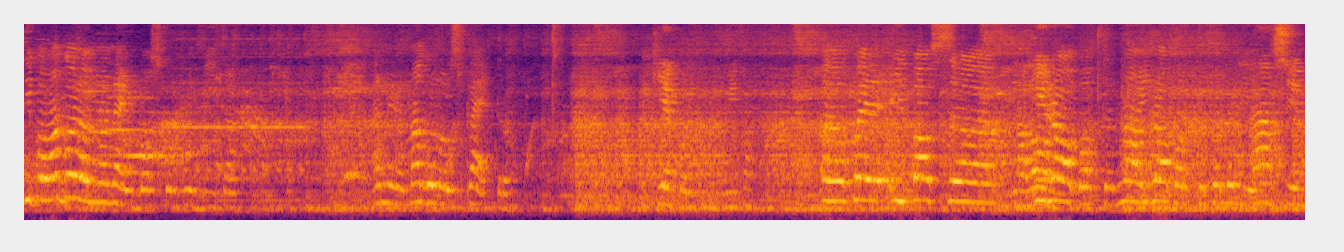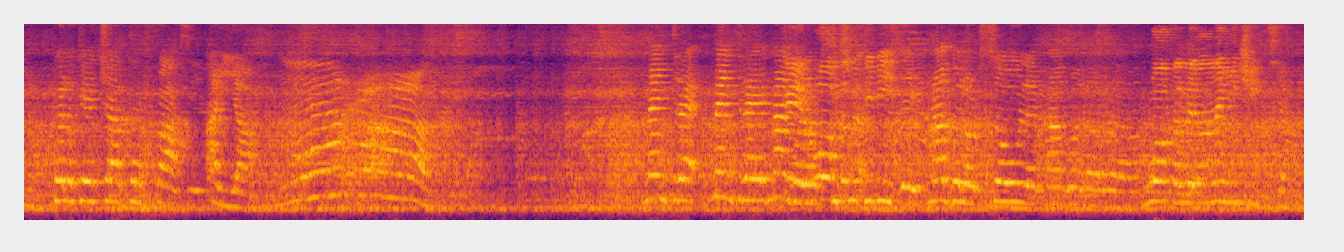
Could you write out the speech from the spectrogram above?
Tipo Magolo non è il boss con più vita. Almeno Magolo Spettro. E chi è quello con vita? Eh, que- il boss, eh, La il robot, no il robot, quello lì. Ah, sì. Quello che c'ha tre fasi. Aia. Mentre, mentre il Magolor si suddivide, il Magolor Soul e Magolor... Ruota della amicizia.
